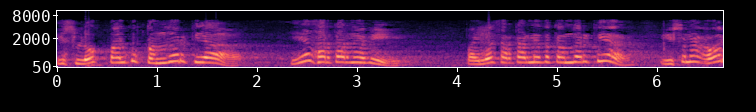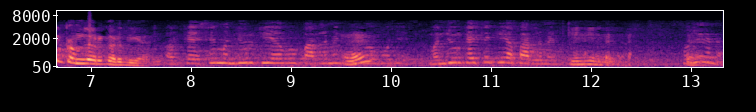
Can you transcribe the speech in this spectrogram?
इस लोकपाल को कमज़ोर किया। ये सरकार ने भी, पहले सरकार ने तो कमज़ोर किया। इसने और कमज़ोर कर दिया। और कैसे मंजूर किया वो पार्लियामेंट में बोले मंजूर कैसे किया पार्लियामेंट तीन दिन में ना?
